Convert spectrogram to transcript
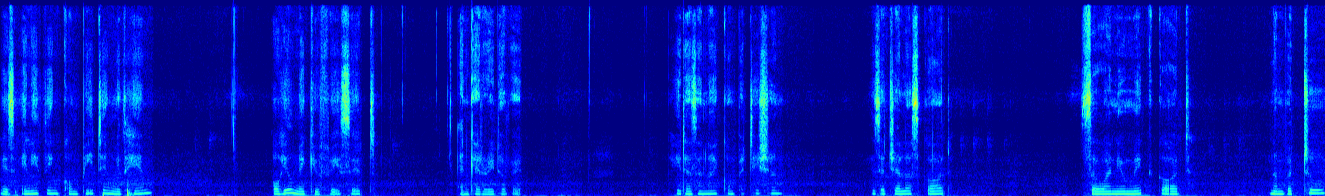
is anything competing with him? Or he'll make you face it and get rid of it. He doesn't like competition. He's a jealous God. So when you make God number two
